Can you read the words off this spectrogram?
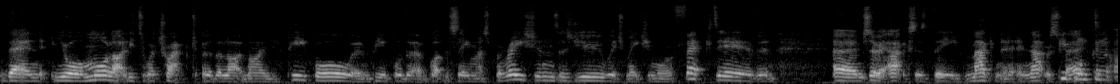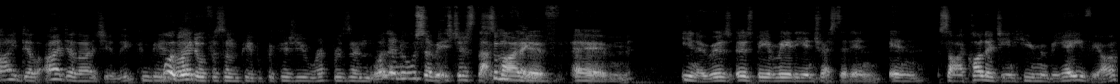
then you're more likely to attract other like-minded people and people that have got the same aspirations as you, which makes you more effective. And um, so it acts as the magnet in that respect. people can ideal idealize you. They can be Well, an they- idol for some people because you represent. Well, and also it's just that Something. kind of, um, you know, us, us being really interested in in psychology and human behaviour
